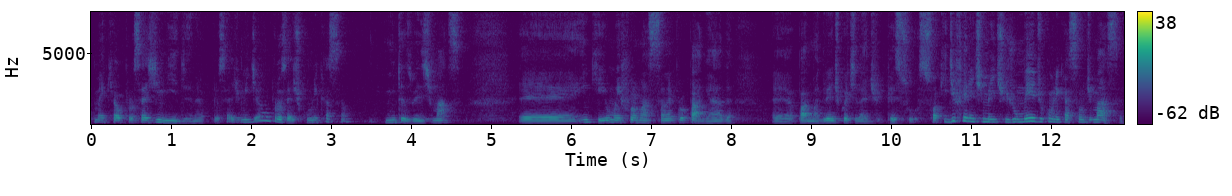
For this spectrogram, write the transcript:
como é que é o processo de mídia. Né? O processo de mídia é um processo de comunicação, muitas vezes de massa, é, em que uma informação é propagada é, para uma grande quantidade de pessoas. Só que, diferentemente de um meio de comunicação de massa,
